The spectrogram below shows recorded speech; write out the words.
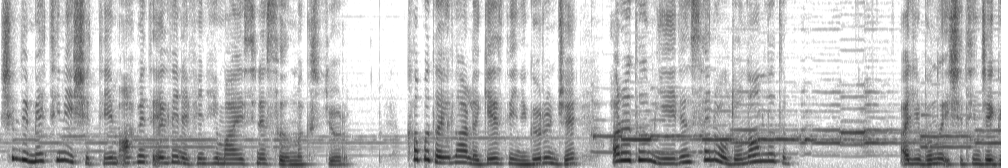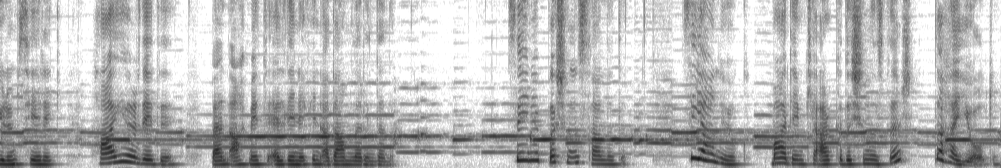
Şimdi metini işittiğim Ahmet Eldenef'in himayesine sığınmak istiyorum. Kaba dayılarla gezdiğini görünce aradığım yiğidin sen olduğunu anladım. Ali bunu işitince gülümseyerek hayır dedi ben Ahmet Eldenef'in adamlarındanım. Zeynep başını salladı. Ziyanı yok. Madem ki arkadaşınızdır daha iyi oldu.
